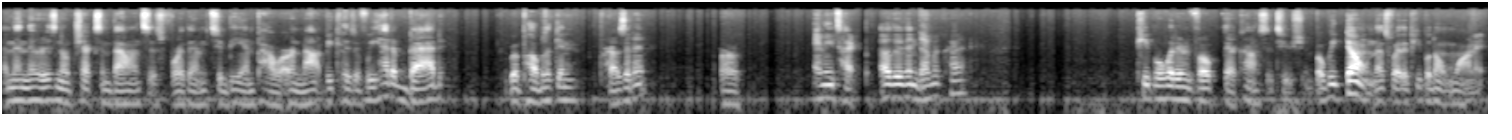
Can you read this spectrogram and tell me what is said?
and then there is no checks and balances for them to be in power or not. Because if we had a bad Republican president, or any type other than Democrat, people would invoke their constitution. But we don't. That's why the people don't want it.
